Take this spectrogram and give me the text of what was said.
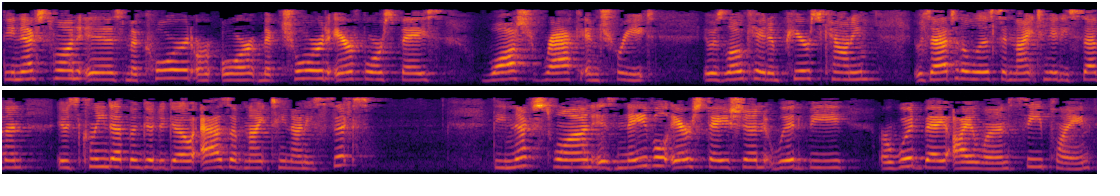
The next one is McCord or, or McChord Air Force Base Wash, Rack, and Treat. It was located in Pierce County. It was added to the list in 1987. It was cleaned up and good to go as of 1996. The next one is Naval Air Station Whidbey or Whidbey Island Seaplane.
